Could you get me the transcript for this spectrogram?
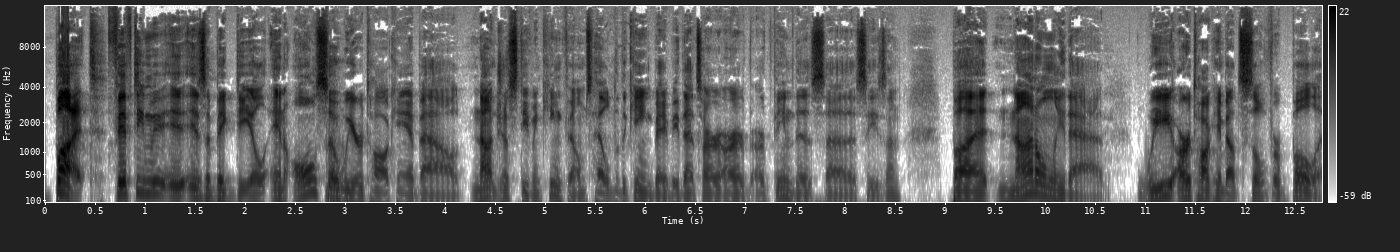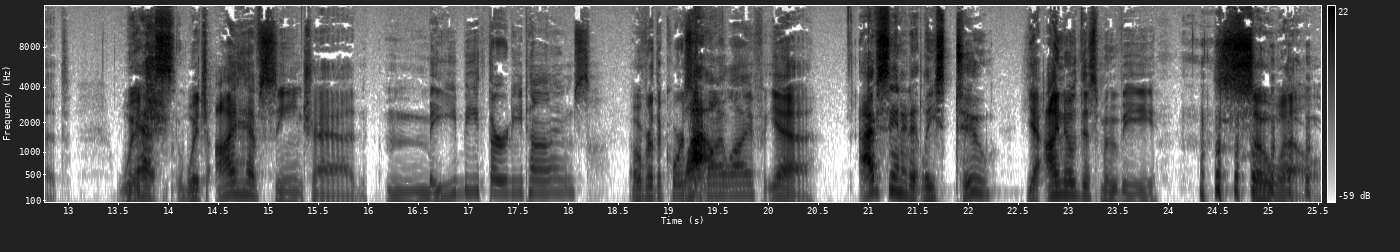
But 50 is a big deal. And also, we are talking about not just Stephen King films, Hell to the King, baby. That's our, our, our theme this uh, season. But not only that, we are talking about Silver Bullet, which Yes. which I have seen, Chad, maybe 30 times over the course Wow. of my life. Yeah. I've seen it at least two. Yeah, I know this movie so well.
